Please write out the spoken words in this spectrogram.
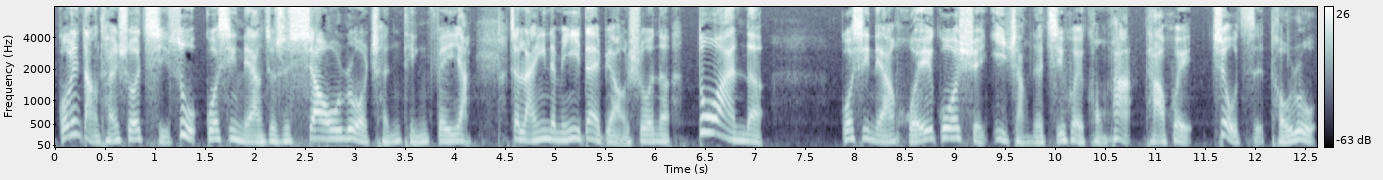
国民党团说起诉郭信良就是削弱陈亭妃呀。这蓝营的民意代表说呢，断了。郭信良回锅选议长的机会，恐怕他会就此投入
